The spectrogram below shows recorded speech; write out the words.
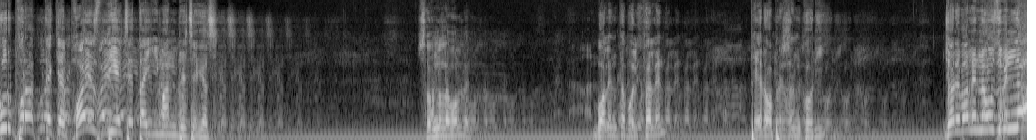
ফুরফুরাত থেকে ফয়েজ দিয়েছে, তাই ইমান বেঁচে গেছে। সোহানাল্লাহ বলবেন? বলেন তা, বলে ফেলেন। ফের অপারেশন করি। জোরে বলেন নওজবিল্লাহ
